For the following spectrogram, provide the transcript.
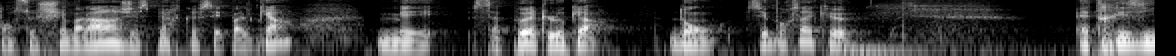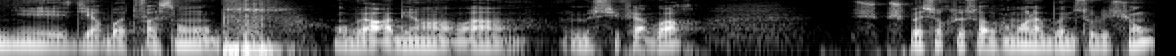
dans ce schéma-là. J'espère que c'est pas le cas, mais ça peut être le cas. Donc c'est pour ça que être résigné et se dire bah, de toute façon on verra bien, voilà, je me suis fait avoir. Je, ne suis pas sûr que ce soit vraiment la bonne solution.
